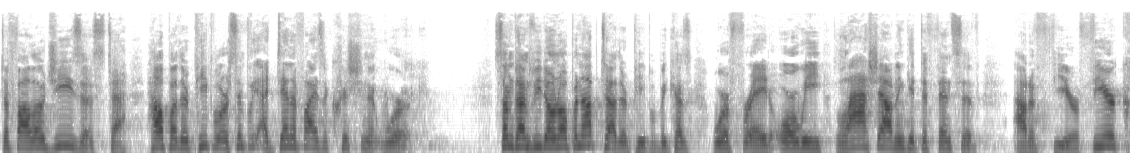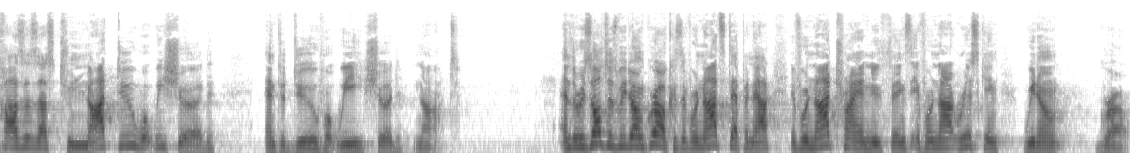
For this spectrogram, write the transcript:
to follow Jesus, to help other people, or simply identify as a Christian at work. Sometimes we don't open up to other people because we're afraid, or we lash out and get defensive out of fear. Fear causes us to not do what we should and to do what we should not. And the result is we don't grow because if we're not stepping out, if we're not trying new things, if we're not risking, we don't grow.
